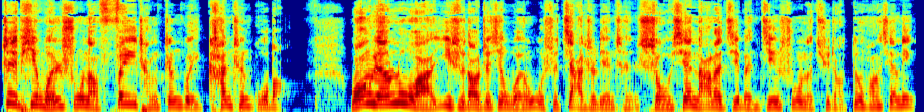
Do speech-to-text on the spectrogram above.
这批文书呢非常珍贵，堪称国宝。王元禄啊，意识到这些文物是价值连城，首先拿了几本经书呢去找敦煌县令。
